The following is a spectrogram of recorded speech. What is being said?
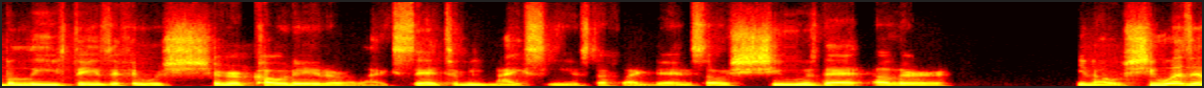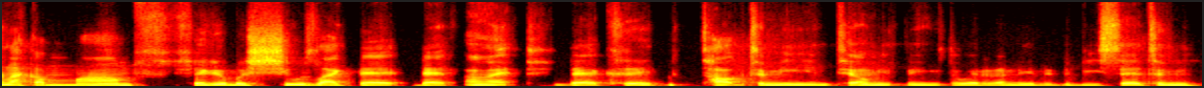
believe things if it was sugar coated or like said to me nicely and stuff like that. And so she was that other you know, she wasn't like a mom figure, but she was like that that aunt that could talk to me and tell me things the way that I needed to be said to me.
